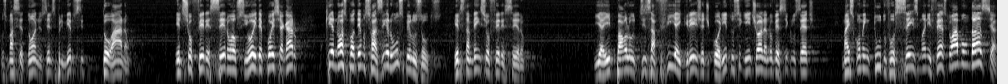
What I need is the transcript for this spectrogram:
Os macedônios, eles primeiro se doaram, eles se ofereceram ao Senhor e depois chegaram, o que nós podemos fazer uns pelos outros? Eles também se ofereceram. E aí Paulo desafia a igreja de Corinto o seguinte, olha no versículo 7, mas como em tudo vocês manifestam a abundância,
